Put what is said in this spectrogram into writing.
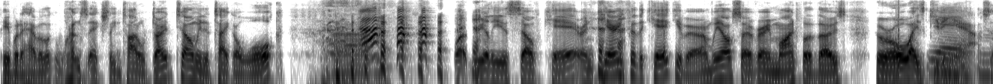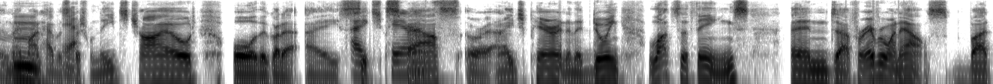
people to have a look. One's actually entitled "Don't Tell Me to Take a Walk." Um, what really is self care and caring for the caregiver, and we also are very mindful of those who are always giving Yeah. out, and they Mm. might have a Yeah. special needs child, or they've got a, a sick Aged parents. spouse or an aged parent, and they're doing lots of things, and uh, for everyone else, but.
